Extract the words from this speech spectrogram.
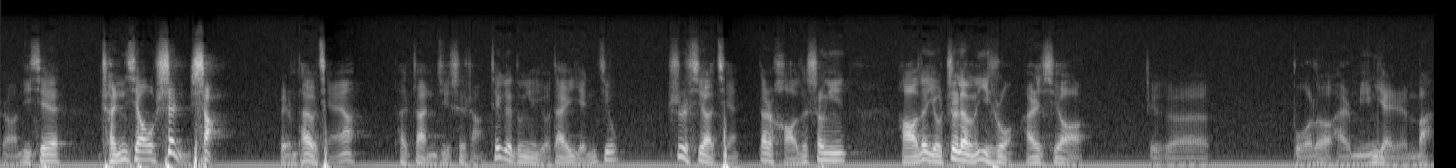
是吧？那些尘嚣甚上，为什么他有钱呀？他占据市场，这个东西有待于研究，是需要钱，但是好的声音，好的有质量的艺术，还是需要这个伯乐还是明眼人吧，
